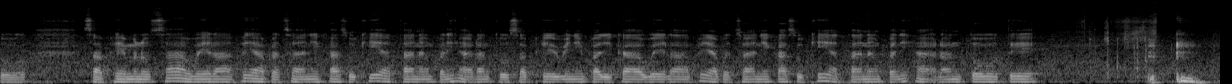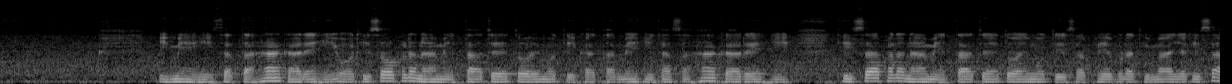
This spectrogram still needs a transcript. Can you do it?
ตุ สัพเพมนุสาเวลาพยาปัจชานิคาสุขีอัตานังปณิหารันตุสัพเพวินิปริกาเวลาพยาปัจชานิคาสุขีอัตตานังปณิหารันตุเต อิเมหิสัตตหาการหิโอทิโสพระนาเมตตาเจโตยมุติกาตาเมหิทัสสหาการหิทิสาพระนาเมตตาเจโตยมุติสัพเพปุรติมายทิสา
